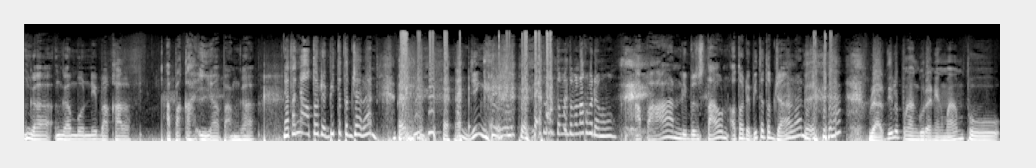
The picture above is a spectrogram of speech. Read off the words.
nggak nggak murni bakal apakah iya apa enggak nyatanya auto debit tetap jalan anjing teman-teman aku udah ngomong apaan libur setahun auto debit tetap jalan Berarti lu pengangguran yang mampu.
